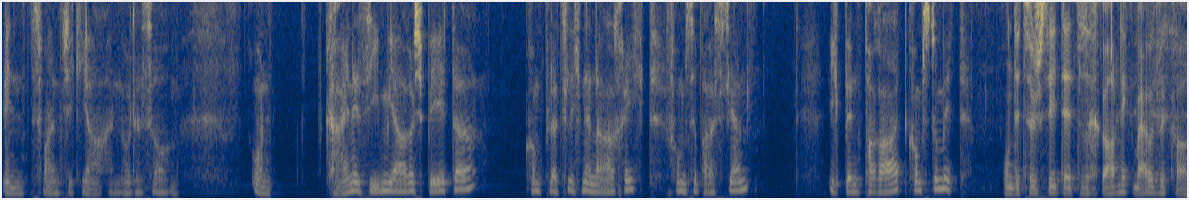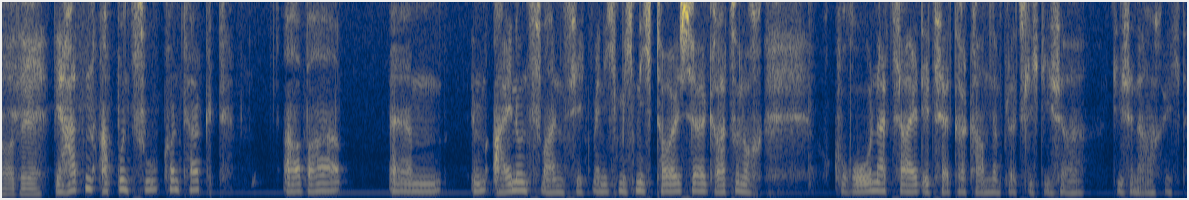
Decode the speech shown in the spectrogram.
in 20 Jahren oder so. Und keine sieben Jahre später kommt plötzlich eine Nachricht vom Sebastian. Ich bin parat, kommst du mit? Und in der Zwischenzeit hat er sich gar nicht gemeldet? Oder? Wir hatten ab und zu Kontakt, aber ähm, im 21, wenn ich mich nicht täusche, gerade so noch Corona-Zeit etc., kam dann plötzlich dieser, diese Nachricht.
